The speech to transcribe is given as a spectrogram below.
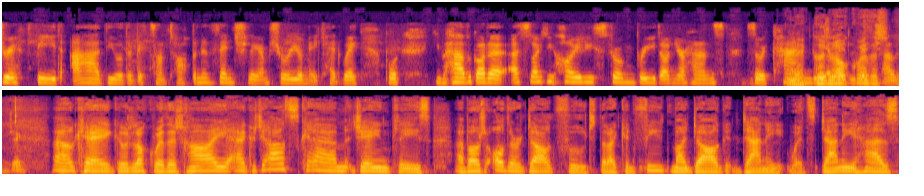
drip feed, add the other bits on top, and eventually I'm sure you'll make headway. But you have got a, a slightly highly strung breed on your hands, so it can yeah, be a little bit it. challenging. Okay, good luck with it. Hi, uh, could you ask um, Jane, please, about other dog food that I can feed my dog Danny with? Danny has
